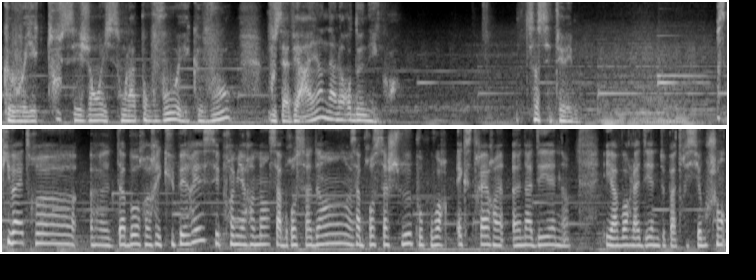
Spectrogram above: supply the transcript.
Que vous voyez que tous ces gens ils sont là pour vous et que vous vous avez rien à leur donner quoi. Ça c'est terrible. Ce qui va être euh, euh, d'abord récupéré, c'est premièrement sa brosse à dents, sa brosse à cheveux pour pouvoir extraire un, ADN et avoir l'ADN de Patricia Bouchon.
